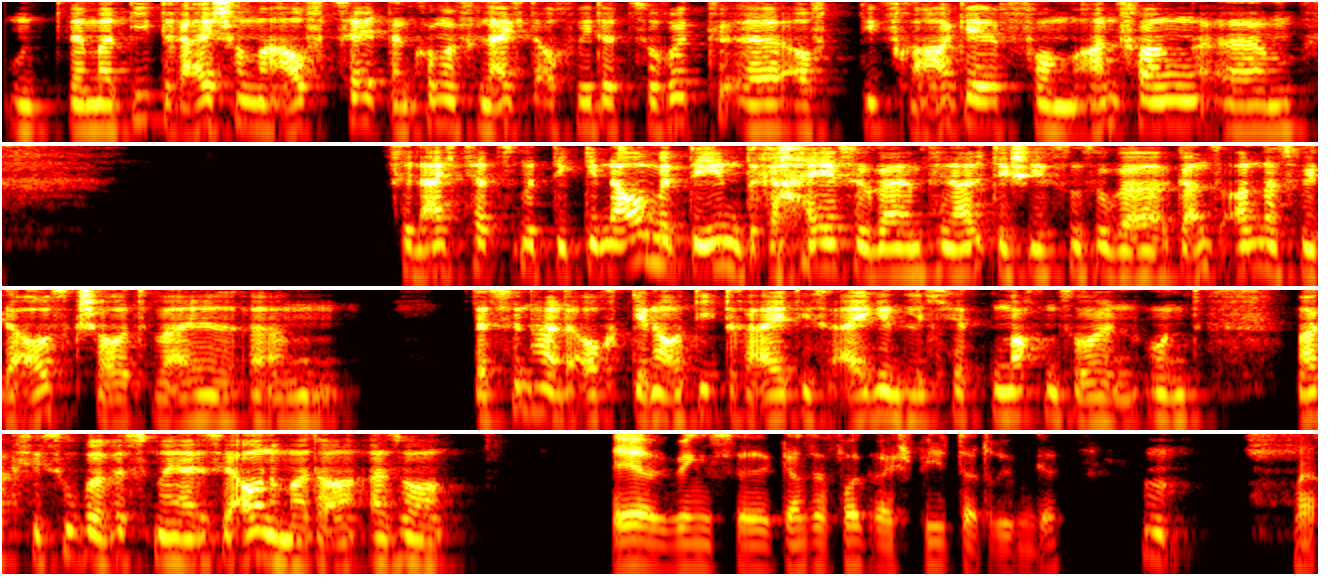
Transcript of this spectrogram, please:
Und wenn man die drei schon mal aufzählt, dann kommen wir vielleicht auch wieder zurück äh, auf die Frage vom Anfang, ähm, vielleicht hat's mit die, genau mit den drei sogar im Penaltyschießen sogar ganz anders wieder ausgeschaut, weil ähm, das sind halt auch genau die drei, die es eigentlich hätten machen sollen. Und Maxi Super, wissen wir ja, ist ja auch nochmal da. Also. Der übrigens äh, ganz erfolgreich spielt da drüben, gell? Hm. Ja.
